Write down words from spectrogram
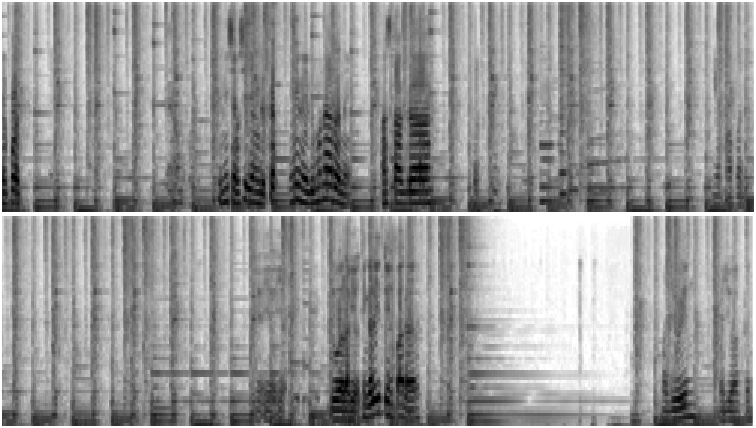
Cepet Ini siapa sih yang dekat? Ini nih di menara nih. Astaga. Nggak apa-apa deh Ya ya ya. Dua lagi tinggal itu pagar. Majuin, maju akan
